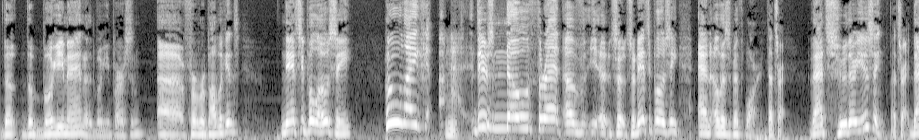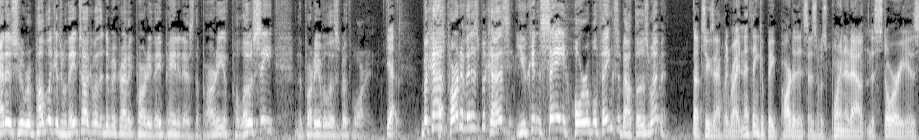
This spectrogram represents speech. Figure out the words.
the, the boogeyman or the boogie person uh, for Republicans, Nancy Pelosi, who like uh, there's no threat of uh, so so Nancy Pelosi and Elizabeth Warren. That's right. That's who they're using. That's right. That is who Republicans when they talk about the Democratic Party, they paint it as the party of Pelosi and the party of Elizabeth Warren. Yeah. Because part of it is because you can say horrible things about those women. That's exactly right. And I think a big part of this, as was pointed out in the story, is,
